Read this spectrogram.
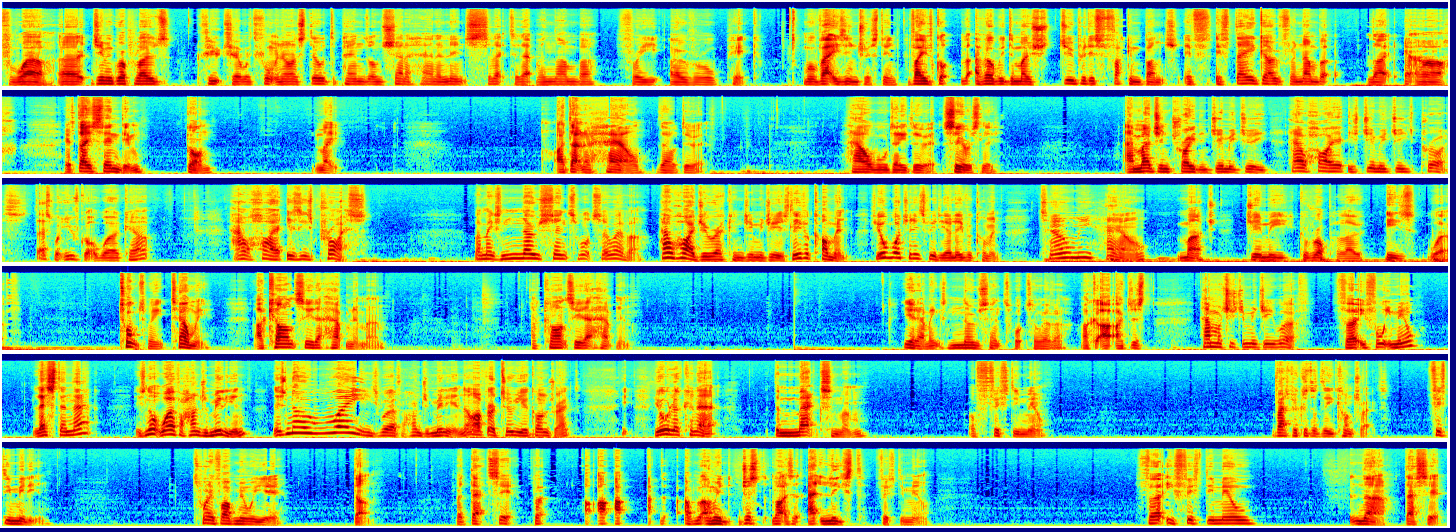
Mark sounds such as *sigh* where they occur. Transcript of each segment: Wow. Uh, Jimmy Garoppolo's future with 49 still depends on Shanahan and Lynch selected at the number 3 overall pick. Well, that is interesting. They've got they'll be the most stupidest fucking bunch. If if they go for a number like uh, if they send him gone mate, I don't know how they'll do it. How will they do it? Seriously. Imagine trading Jimmy G. How high is Jimmy G's price? That's what you've got to work out. How high is his price? That makes no sense whatsoever. How high do you reckon Jimmy G is? Leave a comment. If you're watching this video, leave a comment. Tell me how much Jimmy Garoppolo is worth. Talk to me. Tell me. I can't see that happening, man. I can't see that happening. Yeah, that makes no sense whatsoever. I, I, I, just... How much is Jimmy G worth? 30, 40 mil? Less than that? He's not worth 100 million. There's no way he's worth 100 million. Not after a two-year contract. You're looking at the maximum of 50 mil. That's because of the contract. 50 million. 25 mil a year. Done. But that's it. I, I, I, I mean, just like I said, at least 50 mil. 30, 50 mil, nah, that's it.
